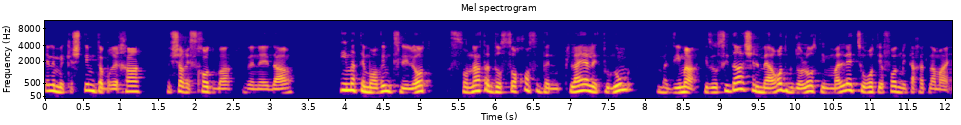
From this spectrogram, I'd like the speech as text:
כאלה מקשטים את הבריכה, אפשר לשחות בה, שזה נהדר. אם אתם אוהבים צלילות, הסנוטה דוס אוחוס בין פלאיה לטולום מדהימה, כי זו סדרה של מערות גדולות עם מלא צורות יפות מתחת למים.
